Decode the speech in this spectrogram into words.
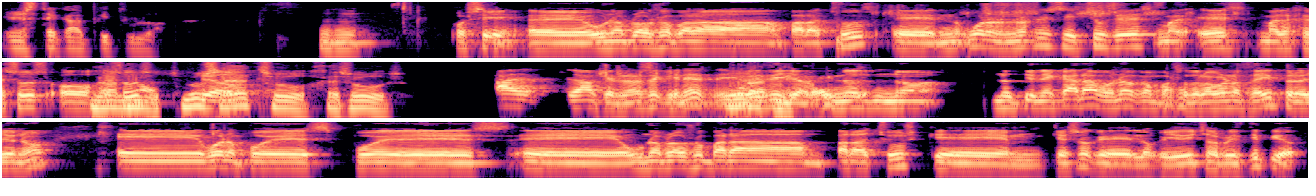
en este capítulo. Pues sí, eh, un aplauso para, para Chus. Eh, bueno, no sé si Chus es, es María Jesús o Jesús. No, Chus, es Chus, Jesús. Ah, no, que no sé quién es. Yo, no, no, no tiene cara, bueno, como vosotros lo conocéis, pero yo no. Eh, bueno, pues, pues eh, un aplauso para, para Chus, que, que, eso, que lo que yo he dicho al principio,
